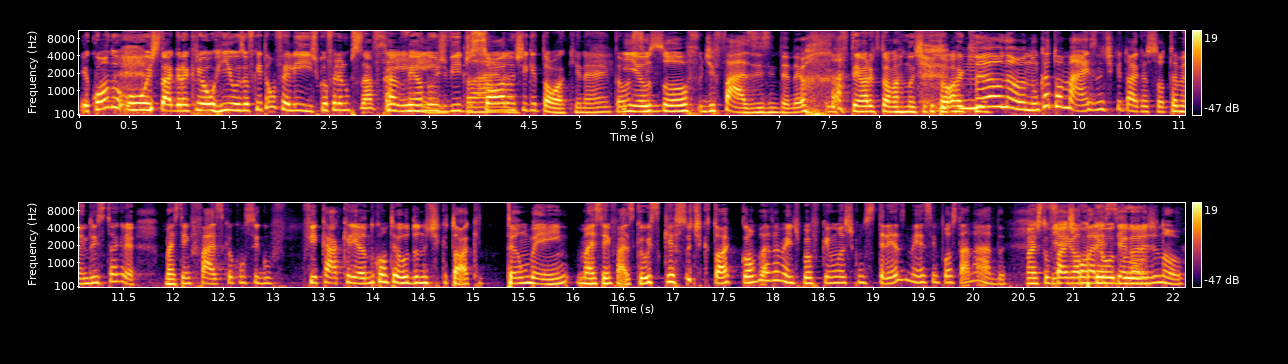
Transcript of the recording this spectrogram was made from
eu- quando o Instagram criou o Reels, eu fiquei tão feliz, porque eu falei, não precisava ficar Sim, vendo os vídeos só claro. no TikTok, né? Então, e assim, eu sou de fases, entendeu? Tem hora que tu tá mais no TikTok. Não, não, eu nunca tô mais no TikTok, eu sou também do Instagram. Mas tem fases que eu consigo ficar criando conteúdo no TikTok também, mas tem fases que eu esqueço o TikTok completamente. Tipo, eu fiquei que uns três meses sem postar nada. Mas tu E faz aí eu conteúdo. agora de novo.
